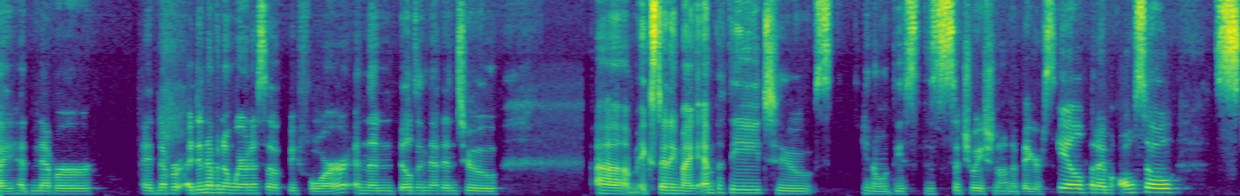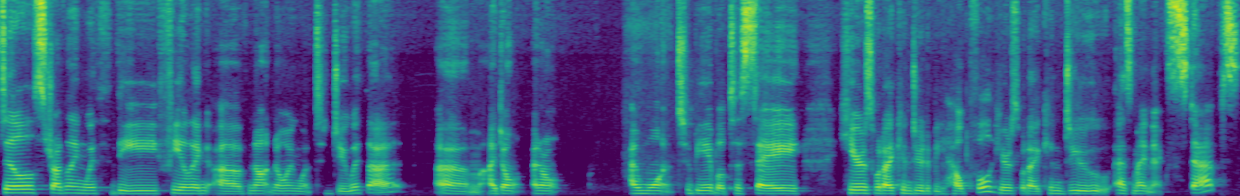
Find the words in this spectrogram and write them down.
I had never I had never, I didn't have an awareness of before, and then building that into um, extending my empathy to, you know, this this situation on a bigger scale. But I'm also still struggling with the feeling of not knowing what to do with that. Um, I don't, I don't, I want to be able to say, here's what I can do to be helpful. Here's what I can do as my next steps.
